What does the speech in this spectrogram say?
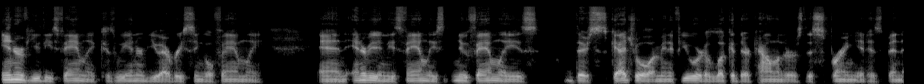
interview these families because we interview every single family, and interviewing these families, new families, their schedule. I mean, if you were to look at their calendars this spring, it has been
